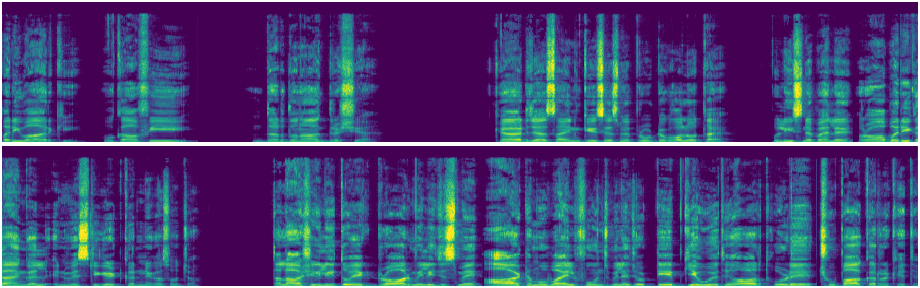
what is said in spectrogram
परिवार की, वो काफ़ी दर्दनाक दृश्य है। खैर, जैसा इन केसेस में प्रोटोकॉल होता है पुलिस ने पहले रॉबरी का एंगल इन्वेस्टिगेट करने का सोचा। तलाशी ली तो एक ड्रॉर मिली जिसमें आठ मोबाइल फोन्स मिले जो टेप किए हुए थे और थोड़े छुपा कर रखे थे।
